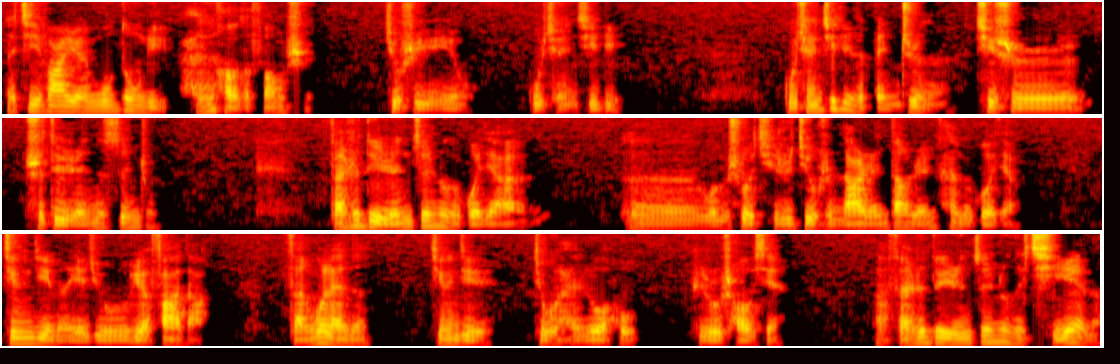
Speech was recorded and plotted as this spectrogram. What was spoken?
那激发员工动力很好的方式，就是运用股权激励。股权激励的本质呢，其实是对人的尊重。凡是对人尊重的国家。呃，我们说其实就是拿人当人看的国家，经济呢也就越发达。反过来呢，经济就会很落后。比如朝鲜啊，凡是对人尊重的企业呢，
